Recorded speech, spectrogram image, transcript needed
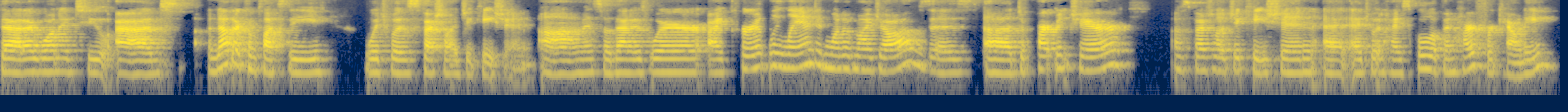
that I wanted to add another complexity, which was special education. Um, and so that is where I currently land in one of my jobs as a department chair of special education at Edgewood High School up in Harford County.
